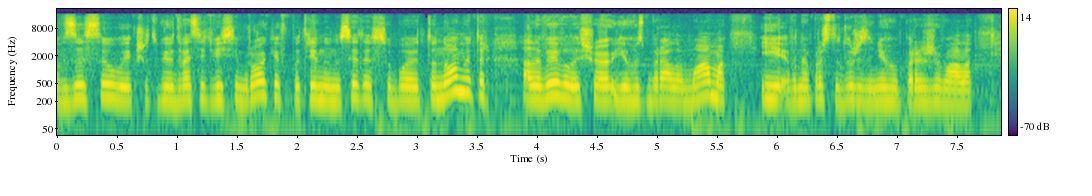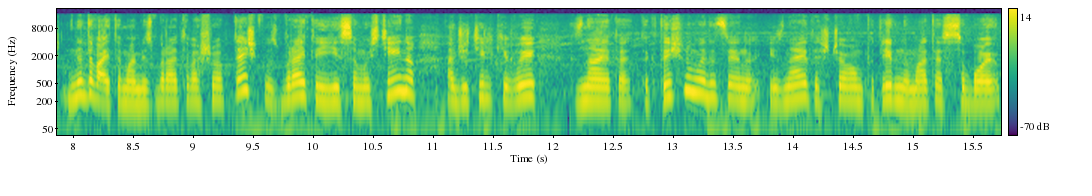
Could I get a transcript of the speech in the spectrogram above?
в ЗСУ. Якщо тобі в 28 років потрібно носити з собою тонометр, але виявилося, що його збирала мама, і вона просто дуже за нього переживала. Не давайте мамі збирати вашу аптечку, збирайте її самостійно, адже тільки ви знаєте тактичну медицину і знаєте, що вам потрібно мати з собою.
